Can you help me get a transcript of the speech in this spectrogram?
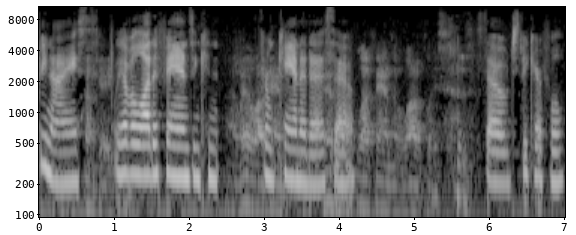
Be nice. Okay. We have a lot of fans in can- Uh, we have a lot from of fans. Canada, We so a lot of fans in a lot of places. so just be careful.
